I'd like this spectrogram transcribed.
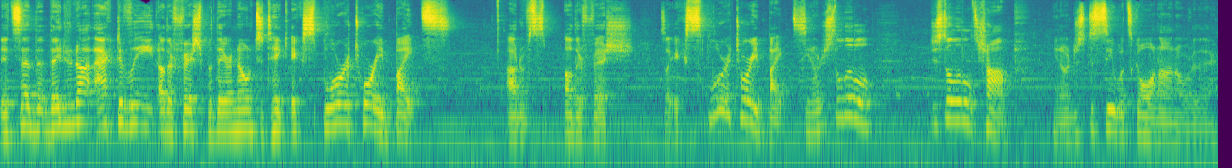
it said that they do not actively eat other fish, but they are known to take exploratory bites out of other fish. It's like exploratory bites, you know, just a little, just a little chomp. You know, just to see what's going on over there.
